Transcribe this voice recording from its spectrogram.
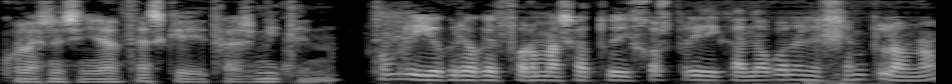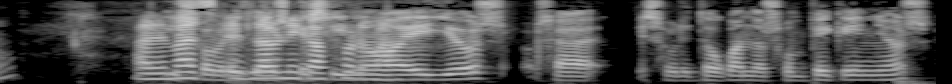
con las enseñanzas que transmiten. Hombre, yo creo que formas a tus hijos predicando con el ejemplo, ¿no? Además, sobre es la todo única que si forma. no ellos, o sea, sobre todo cuando son pequeños,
